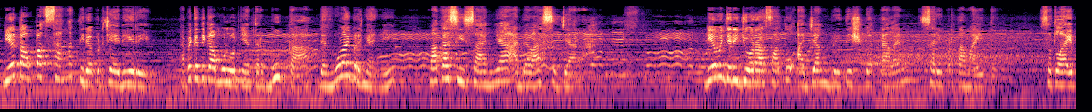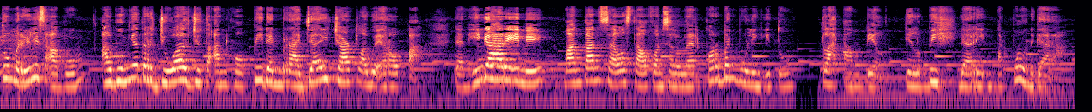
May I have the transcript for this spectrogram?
Dia tampak sangat tidak percaya diri. Tapi ketika mulutnya terbuka dan mulai bernyanyi, maka sisanya adalah sejarah. Dia menjadi juara satu ajang British Got Talent seri pertama itu. Setelah itu merilis album, albumnya terjual jutaan kopi dan merajai chart lagu Eropa. Dan hingga hari ini, mantan sales telepon seluler korban bullying itu telah tampil di lebih dari 40 negara.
